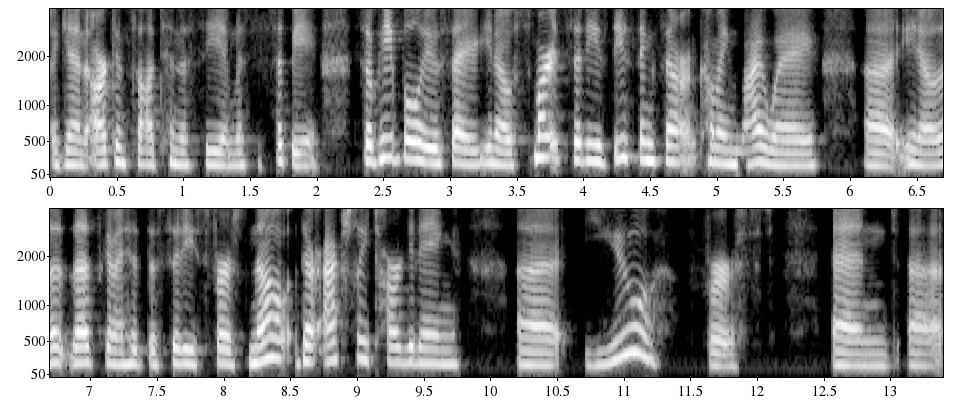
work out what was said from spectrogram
again arkansas tennessee and mississippi so people who say you know smart cities these things aren't coming my way uh, you know that, that's going to hit the cities first no they're actually targeting uh, you first and uh,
